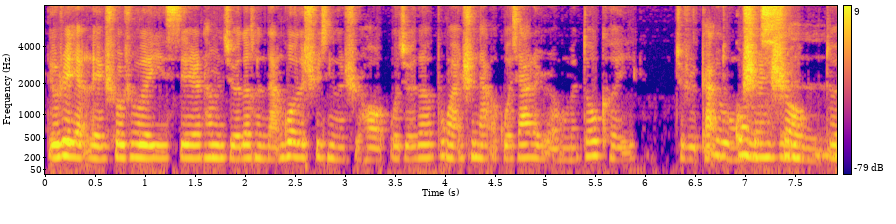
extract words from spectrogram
流着眼泪说出了一些让他们觉得很难过的事情的时候，我觉得不管是哪个国家的人，我们都可以就是感同身受。对。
